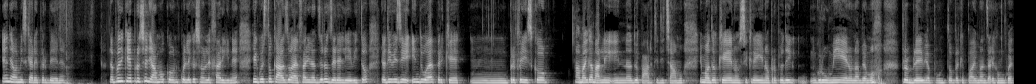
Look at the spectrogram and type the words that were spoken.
e andiamo a mischiare per bene. Dopodiché procediamo con quelle che sono le farine, in questo caso è farina 00 e lievito, li ho divisi in due perché mm, preferisco amalgamarli in due parti, diciamo, in modo che non si creino proprio dei grumi e non abbiamo problemi, appunto, perché poi mangiare comunque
